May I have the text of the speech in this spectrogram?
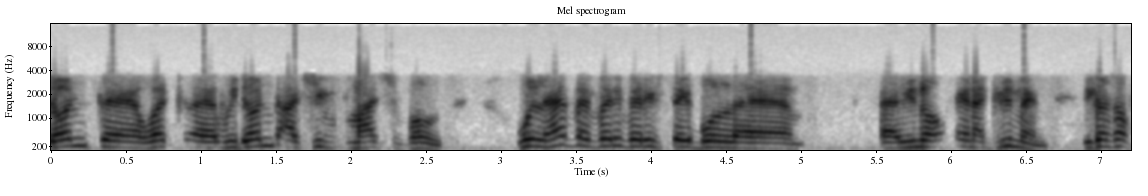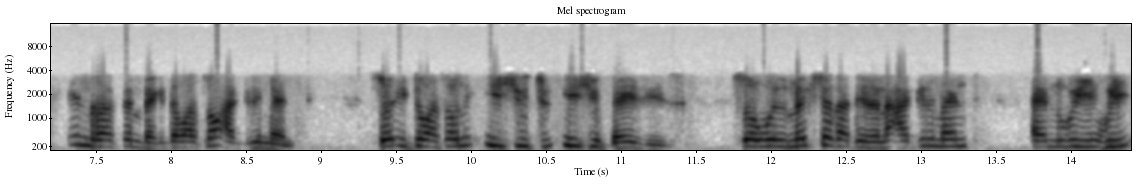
don't uh, work, uh, we don't achieve much votes, we'll have a very, very stable, um, uh, you know, an agreement. Because of in Rustenburg, there was no agreement. So it was on issue to issue basis. So we'll make sure that there's an agreement and we, we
